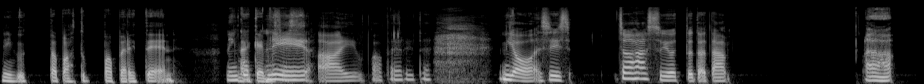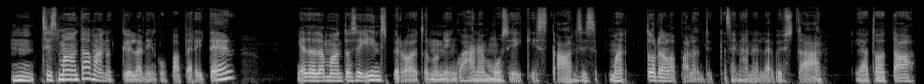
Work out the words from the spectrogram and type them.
niin kuin tapahtui paperiteen niin kuin, näkemisessä. Niin, ai paperiteen. Joo, siis se on hassu juttu. Tota, äh, siis mä oon tavannut kyllä niin kuin paperiteen. Ja tota, mä oon tosi inspiroitunut niin kuin hänen musiikistaan. Siis mä todella paljon tykkäsin hänen levystään. Ja, tota,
